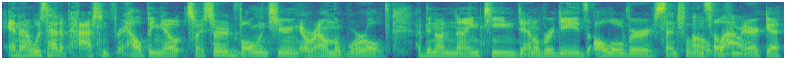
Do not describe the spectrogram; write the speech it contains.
And I always had a passion for helping out. So I started volunteering around the world. I've been on 19 dental brigades all over Central and oh, South wow. America,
